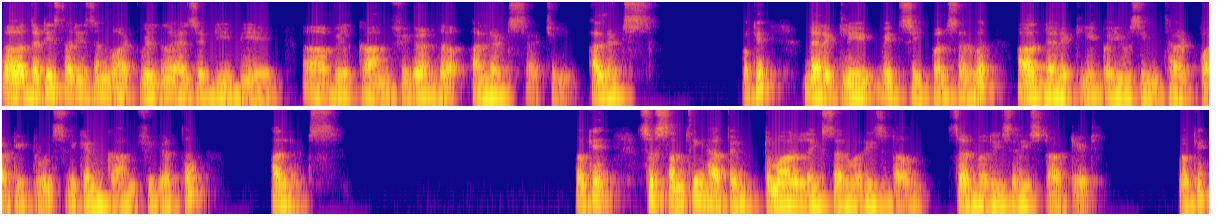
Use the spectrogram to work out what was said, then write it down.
uh, that is the reason what we'll do as a DBA, uh, we'll configure the alerts actually, alerts, okay, directly with SQL Server or directly by using third-party tools, we can configure the alerts. Okay, so something happened tomorrow, like server is down, server is restarted. Okay,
